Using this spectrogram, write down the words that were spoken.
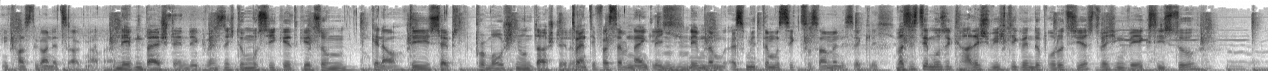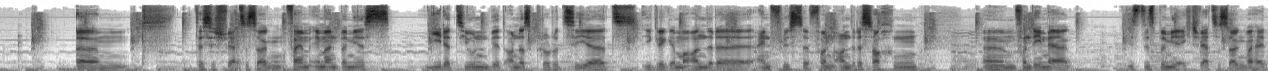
ich kann es dir gar nicht sagen. Aber Nebenbei ständig. Wenn es nicht um Musik geht, geht es um genau. die Selbstpromotion und Darstellung. 24-7 eigentlich, mhm. neben der, also mit der Musik zusammen ist wirklich. Was ist dir musikalisch wichtig, wenn du produzierst? Welchen Weg siehst du? Ähm, das ist schwer zu sagen. Vor allem, ich meine, bei mir ist jeder Tune wird anders produziert. Ich kriege immer andere Einflüsse von anderen Sachen. Ähm, von dem her ist das bei mir echt schwer zu sagen, weil halt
